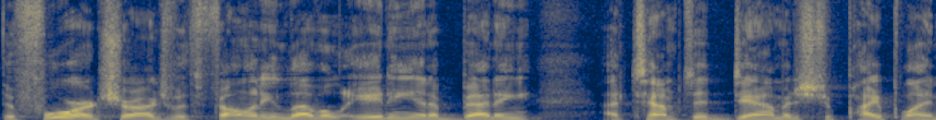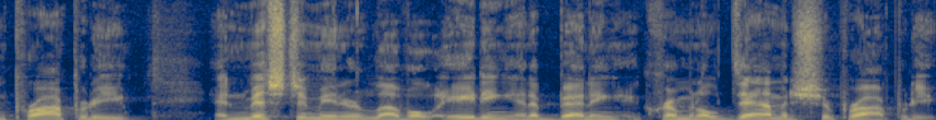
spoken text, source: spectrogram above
the four are charged with felony level aiding and abetting attempted damage to pipeline property and misdemeanor level aiding and abetting criminal damage to property.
